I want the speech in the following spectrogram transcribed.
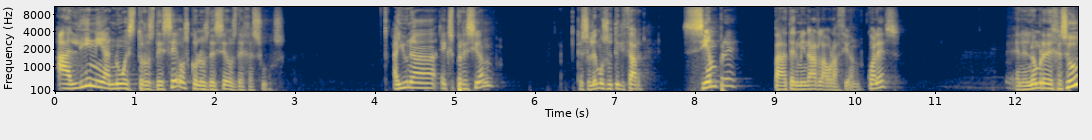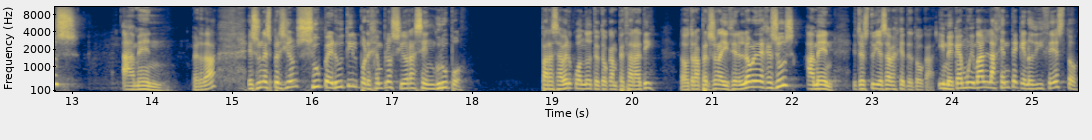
alinea nuestros deseos con los deseos de Jesús. Hay una expresión que solemos utilizar siempre para terminar la oración. ¿Cuál es? En el nombre de Jesús, amén. ¿Verdad? Es una expresión súper útil, por ejemplo, si oras en grupo, para saber cuándo te toca empezar a ti. La otra persona dice, en el nombre de Jesús, amén. Entonces tú ya sabes que te toca. Y me cae muy mal la gente que no dice esto,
